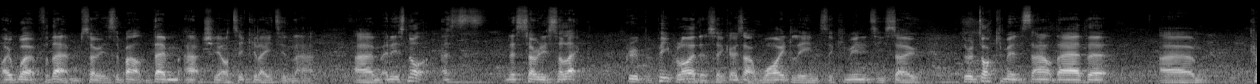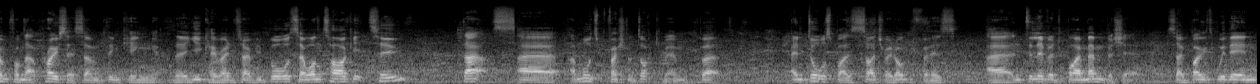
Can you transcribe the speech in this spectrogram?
I work for them. So it's about them actually articulating that, um, and it's not a necessarily a select group of people either. So it goes out widely into the community. So there are documents out there that. Um, come from that process. So I'm thinking the UK Radiotherapy Board. So on Target 2, that's uh, a multi-professional document, but endorsed by the Society of Radiographers uh, and delivered by membership. So both within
